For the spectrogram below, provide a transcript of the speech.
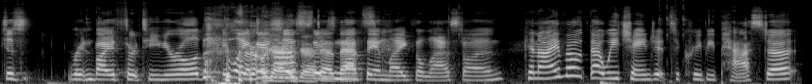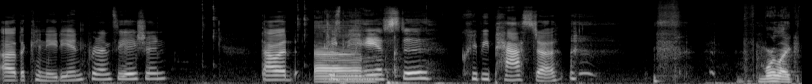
just written by a 13 year old. like there's Okay, just okay. there's That's- nothing like the last one. Can I vote that we change it to creepy pasta, uh, the Canadian pronunciation? That would just Um, be Pasta. creepy pasta. More like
